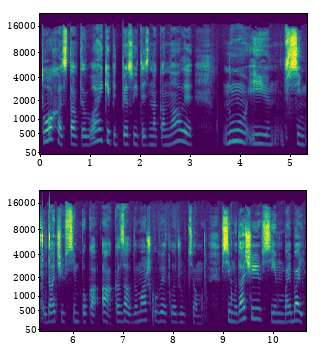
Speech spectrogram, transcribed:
Тоха. Ставте лайки, підписуйтесь на канали. Ну і всім удачі, всім пока. А, казав, домашку викладу в цьому. Всім удачі, всім бай-бай.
